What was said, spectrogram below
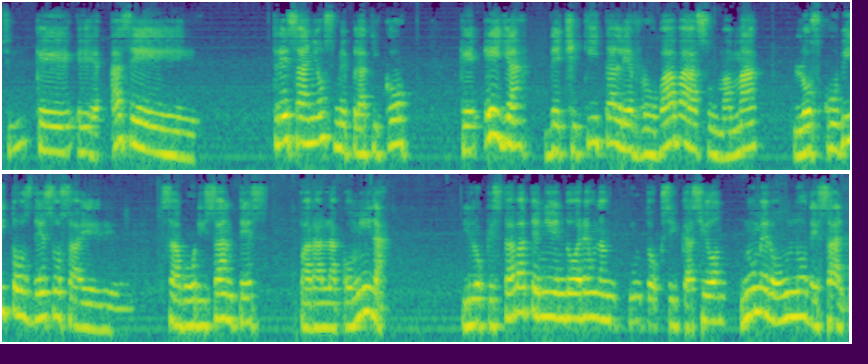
¿sí? que eh, hace tres años me platicó que ella de chiquita le robaba a su mamá los cubitos de esos eh, saborizantes para la comida y lo que estaba teniendo era una intoxicación número uno de sal,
